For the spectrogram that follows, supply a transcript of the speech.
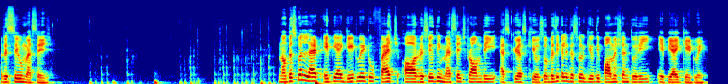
receive message. Now this will let API gateway to fetch or receive the message from the SQS queue. So basically this will give the permission to the API gateway.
